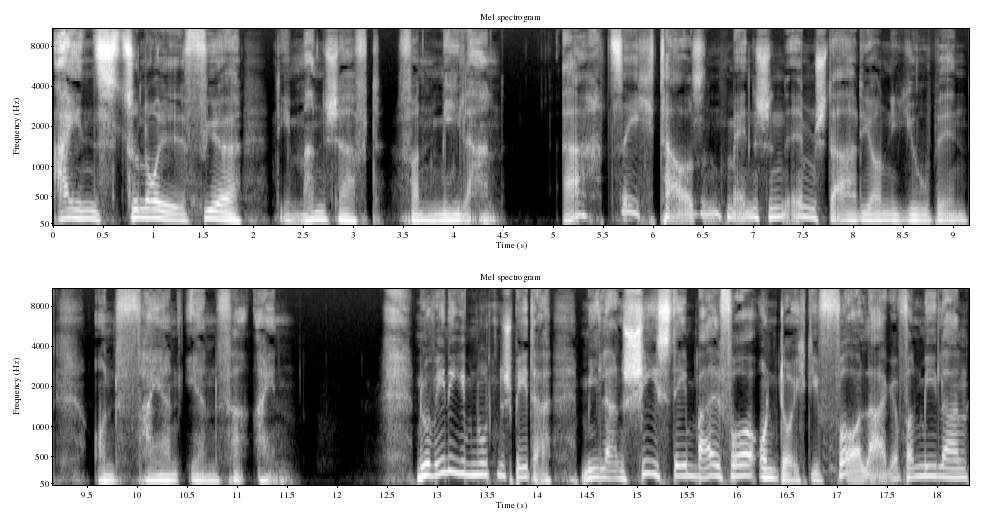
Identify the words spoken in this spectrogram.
1 zu 0 für die Mannschaft von Milan. 80.000 Menschen im Stadion jubeln und feiern ihren Verein. Nur wenige Minuten später, Milan schießt den Ball vor und durch die Vorlage von Milan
